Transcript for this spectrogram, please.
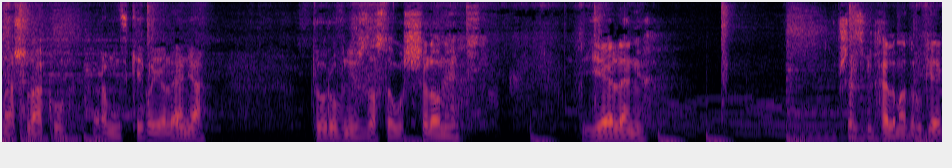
na szlaku Romińskiego Jelenia. Tu również został ustrzelony jeleń przez Wilhelma II.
